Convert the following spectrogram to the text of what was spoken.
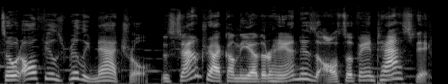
so it all feels really natural. The soundtrack on the other hand is also fantastic,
